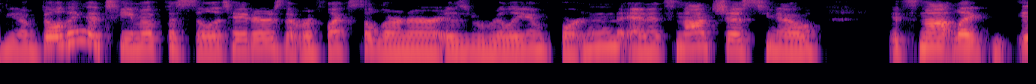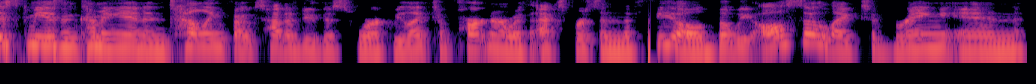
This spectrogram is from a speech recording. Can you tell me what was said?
you know, building a team of facilitators that reflects the learner is really important. And it's not just, you know, it's not like ISKME isn't coming in and telling folks how to do this work. We like to partner with experts in the field, but we also like to bring in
